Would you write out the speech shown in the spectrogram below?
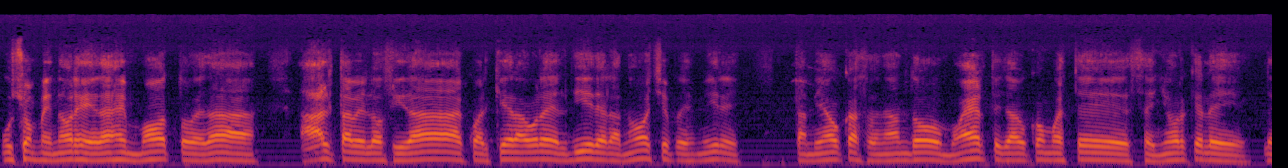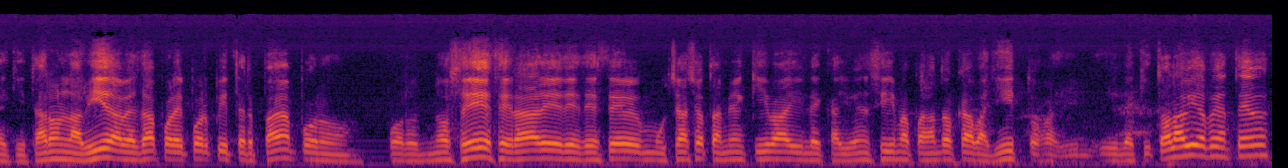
muchos menores de edad en moto, ¿verdad? Alta velocidad a cualquier hora del día y de la noche, pues mire, también ocasionando muertes, ya como este señor que le, le quitaron la vida, ¿verdad? Por ahí por Peter Pan, por, no sé, será de, ese muchacho también que iba y le cayó encima parando caballitos y, le quitó la vida. Pero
